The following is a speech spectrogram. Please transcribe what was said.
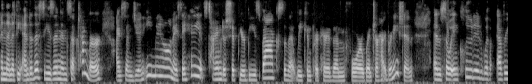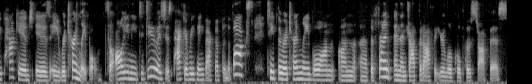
And then at the end of the season in September, I send you an email and I say, hey, it's time to ship your bees back so that we can prepare them for winter hibernation. And so, included with every package is a return label. So, all you need to do is just pack everything back up in the box, tape the return label on, on uh, the front, and then drop it off at your local post office.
